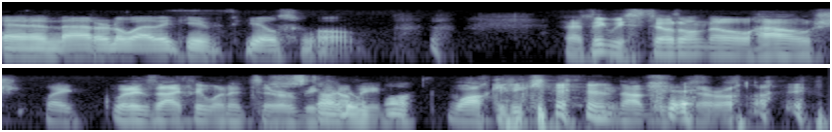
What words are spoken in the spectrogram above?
and I don't know why they gave it to Gail Simone. I think we still don't know how, sh- like, what exactly went into her Started becoming walk- walking again, not being there alive.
